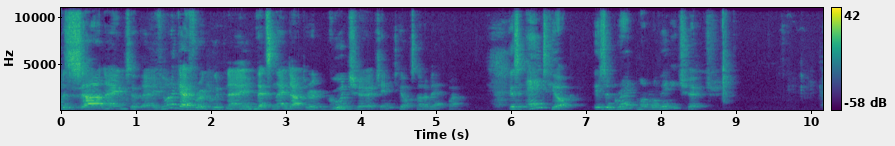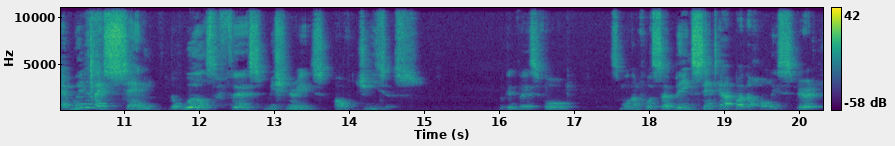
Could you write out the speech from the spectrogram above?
Bizarre names are they? If you want to go for a good name that's named after a good church, Antioch's not a bad one. Because Antioch is a great model of any church. And where do they send the world's first missionaries of Jesus? Look at verse 4, It's more than 4. So, being sent out by the Holy Spirit,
